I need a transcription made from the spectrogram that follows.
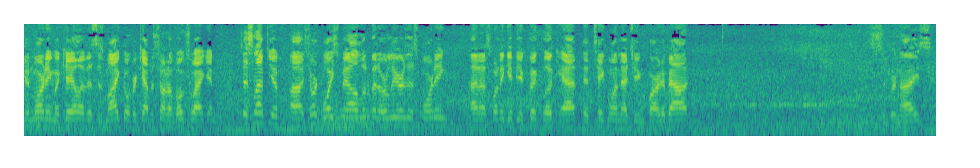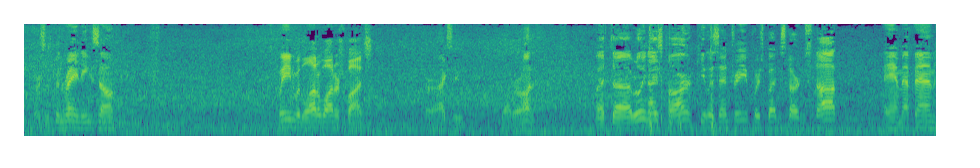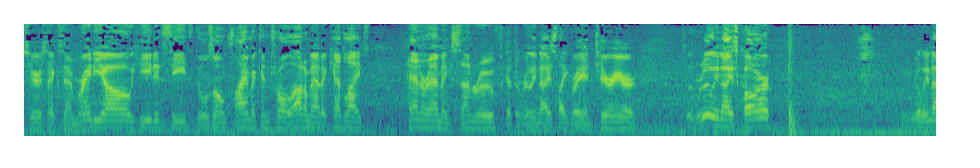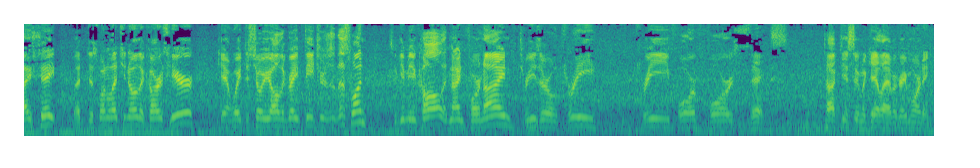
Good morning, Michaela. This is Mike over at Capistrano Volkswagen. Just left you a short voicemail a little bit earlier this morning, and I just wanted to give you a quick look at the Tiguan that you inquired about. Super nice. Of course, it's been raining, so clean with a lot of water spots, or actually water on it. But uh, really nice car, keyless entry, push button start and stop. AM, FM, Sirius XM radio, heated seats, dual zone climate control, automatic headlights, panoramic sunroof, got the really nice light gray interior. It's a really nice car, really nice shape. But just want to let you know the car's here. Can't wait to show you all the great features of this one. So give me a call at 949-303 3446. Talk to you soon, Michaela. Have a great morning.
